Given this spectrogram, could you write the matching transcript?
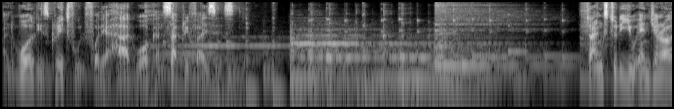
and the world is grateful for their hard work and sacrifices. Thanks to the UN General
